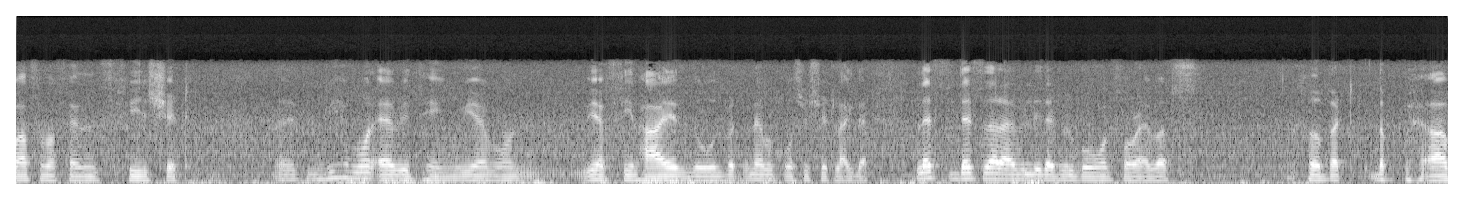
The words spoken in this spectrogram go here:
Barcelona fans feel shit We have won everything. We have won. We have seen highs, lows, but never posted shit like that. Let's. That's the rivalry that will go on forever. Uh, but the uh,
